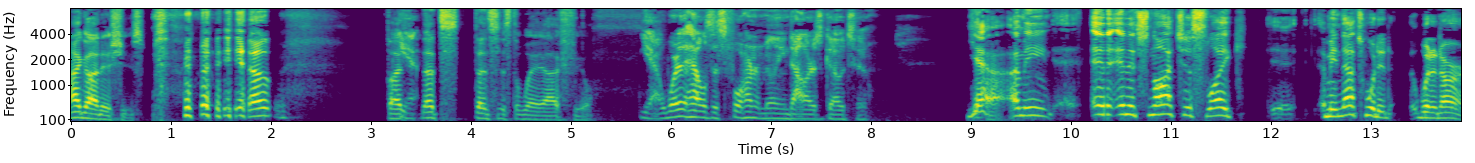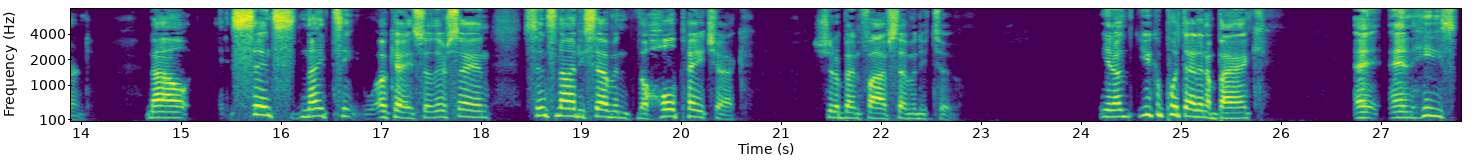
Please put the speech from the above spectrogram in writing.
I got issues. you know, but Yeah. that's that's just the way I feel. yeah. Where the hell does this four hundred million dollars go to? Yeah, I mean, and and it's not just like, I mean, that's what it what it earned. Now, since nineteen, okay, so they're saying since ninety seven, the whole paycheck should have been five seventy two. You know, you could put that in a bank, and and he's,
